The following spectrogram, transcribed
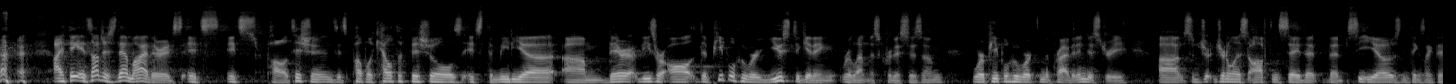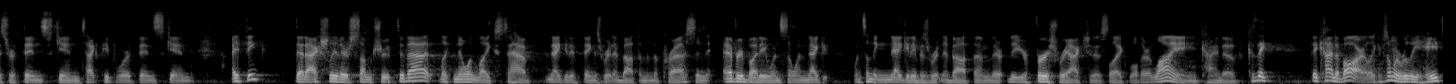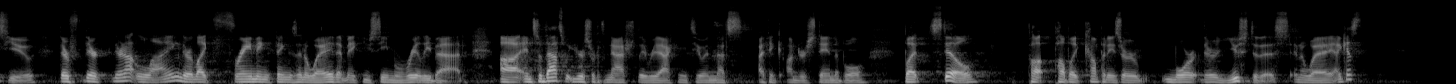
I, I think it's not just them either. It's it's it's politicians, it's public health officials, it's the media. Um, they're, these are all the people who were used to getting relentless criticism were people who worked in the private industry. Um, so jour- journalists often say that that CEOs and things like this are thin-skinned. Tech people are thin-skinned. I think that actually there's some truth to that. Like no one likes to have negative things written about them in the press, and everybody when someone neg- when something negative is written about them, your first reaction is like, well, they're lying, kind of, because they they kind of are. Like if someone really hates you, they're they're they're not lying. They're like framing things in a way that make you seem really bad, uh, and so that's what you're sort of naturally reacting to, and that's I think understandable. But still, pu- public companies are more they're used to this in a way. I guess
